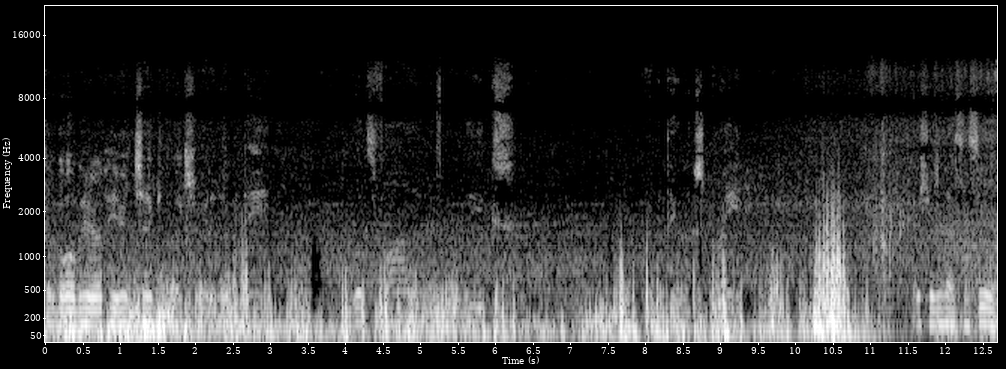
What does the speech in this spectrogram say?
Gotta go over here, up here, and check and make sure that everything looks fine. There's no leaks. Everything looks great. Make sure we're nice and sealed.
